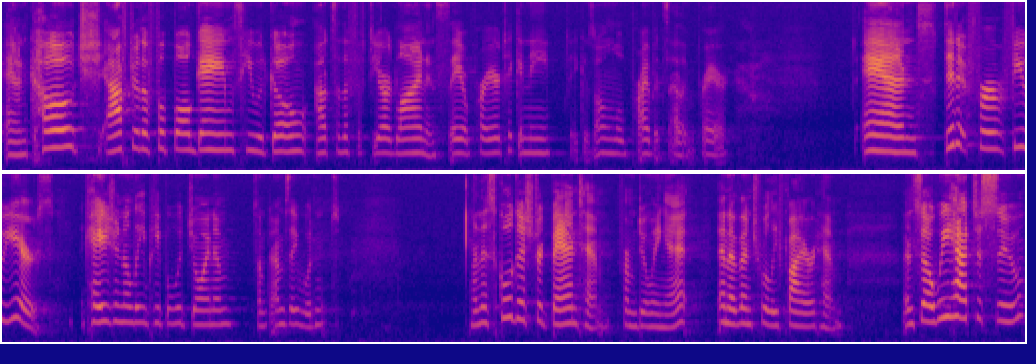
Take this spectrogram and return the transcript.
And coach, after the football games, he would go out to the 50 yard line and say a prayer, take a knee, take his own little private silent prayer. And did it for a few years. Occasionally, people would join him, sometimes they wouldn't. And the school district banned him from doing it and eventually fired him. And so we had to sue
